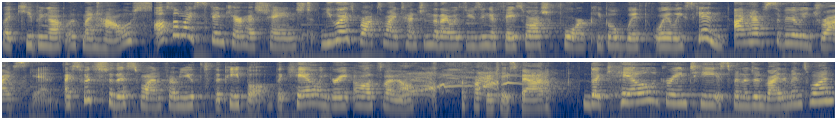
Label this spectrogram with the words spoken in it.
like keeping up with my house. Also, my skincare has changed. You guys brought to my attention that I was using a face wash for people with oily skin. I have severely dry skin. I switched to this one from Youth to the People. The kale and green, oh, it's my mouth. It fucking tastes bad. The kale, green tea, spinach, and vitamins one.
